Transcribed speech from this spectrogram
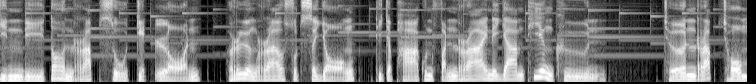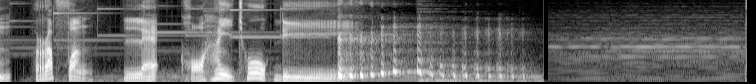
ยินดีต้อนรับสู่จิตหลอน เรื่องราวสุดสยองที่จะพาคุณฝันร้ายในยามเที่ยงคืน เชิญรับชม รับฟัง และขอให้โชคดี ผ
